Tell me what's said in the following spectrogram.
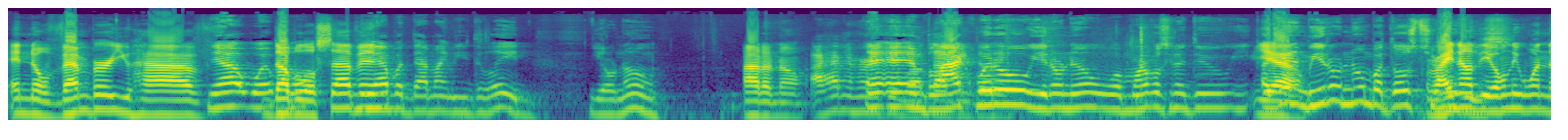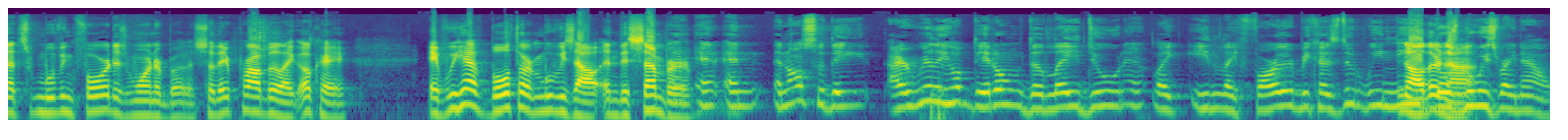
in November you have yeah, well, 007. Yeah, but that might be delayed. You don't know. I don't know. I haven't heard. And, anything and Black. Widow, you don't know what Marvel's gonna do. Yeah. Again, we don't know about those two. Right now, the only one that's moving forward is Warner Brothers. So they're probably like, okay, if we have both our movies out in December, and and and also they, I really hope they don't delay Dune like even like farther because dude, we need No, those not. movies right now.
